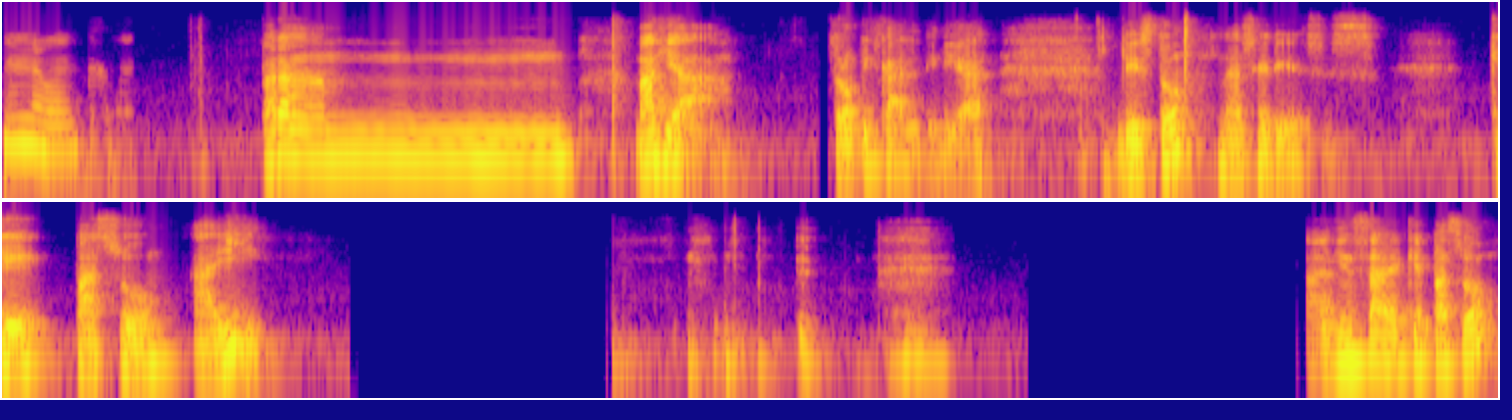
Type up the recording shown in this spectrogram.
No. Para magia tropical, diría. ¿Listo? La serie es. ¿Qué pasó ahí? ¿Alguien sabe qué pasó?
